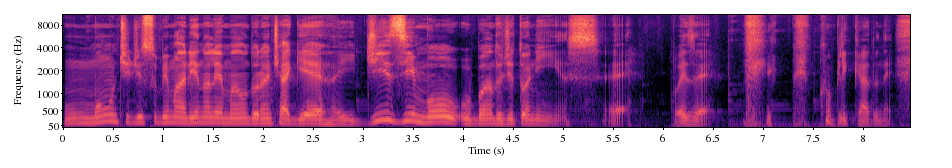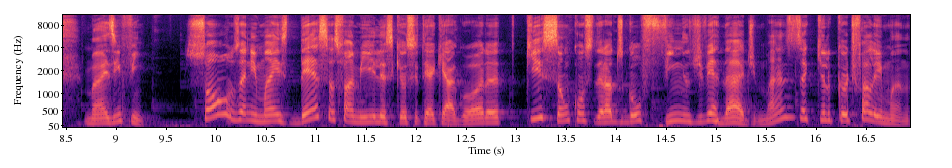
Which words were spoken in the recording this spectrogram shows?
um monte de submarino alemão durante a guerra e dizimou o bando de toninhas. É, pois é. Complicado, né? Mas enfim, só os animais dessas famílias que eu citei aqui agora que são considerados golfinhos de verdade. Mas aquilo que eu te falei, mano.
